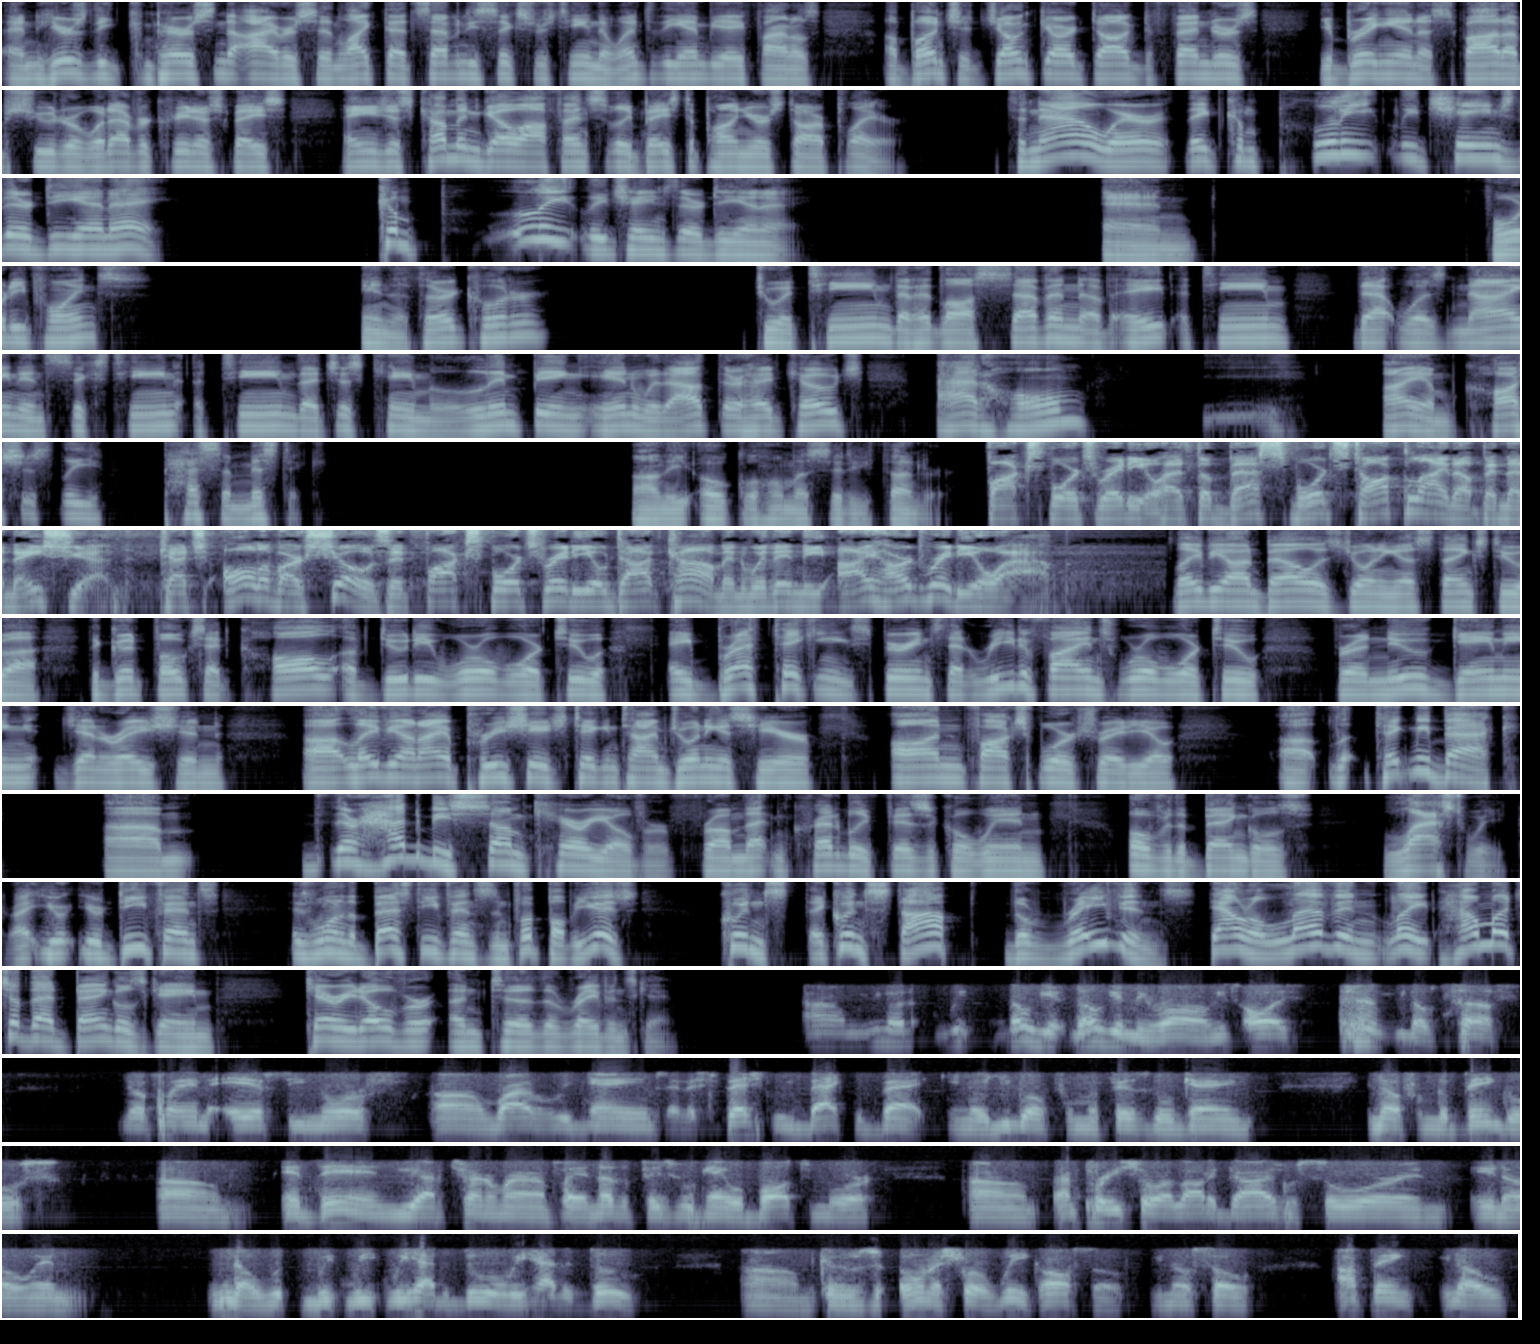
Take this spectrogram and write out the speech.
and here's the comparison to Iverson, like that 76ers team that went to the NBA Finals, a bunch of junkyard dog defenders. You bring in a spot up shooter, whatever, creative space, and you just come and go offensively based upon your star player. To now where they've completely changed their DNA. Completely changed their DNA. And 40 points in the third quarter to a team that had lost seven of eight, a team that was nine and 16, a team that just came limping in without their head coach at home. I am cautiously pessimistic on the Oklahoma City Thunder. Fox Sports Radio has the best sports talk lineup in the nation. Catch all of our shows at foxsportsradio.com and within the iHeartRadio app. Le'Veon Bell is joining us thanks to uh, the good folks at Call of Duty World War II, a breathtaking experience that redefines World War II for a new gaming generation. Uh, Le'Veon, I appreciate you taking time joining us here on Fox Sports Radio. Uh, take me back. Um, there had to be some carryover from that incredibly physical win over the Bengals last week, right? Your your defense is one of the best defenses in football, but you guys couldn't they couldn't stop the Ravens down 11 late. How much of that Bengals game carried over into the Ravens game? Um, you know, we, don't get don't get me wrong. It's always you know tough, you know, playing the AFC North um, rivalry games, and especially back to back. You know, you go from a physical game, you know, from the Bengals, um, and then you got to turn around and play another physical game with Baltimore. Um, I'm pretty sure a lot of guys were sore, and you know, and you know, we we, we had to do what we had to do because um, it was on a short week, also. You know, so I think you know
